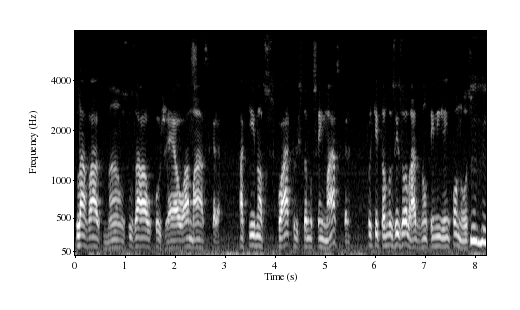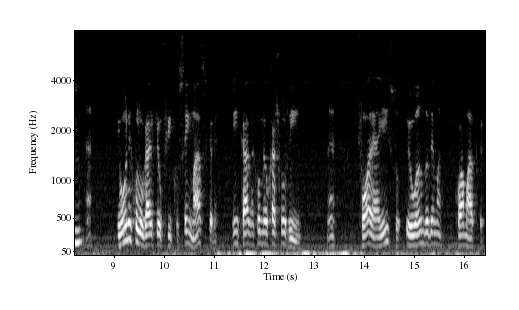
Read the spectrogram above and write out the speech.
Lavar as mãos, usar álcool gel, a máscara. Aqui nós quatro estamos sem máscara porque estamos isolados, não tem ninguém conosco. Uhum. Né? E o único lugar que eu fico sem máscara é em casa com o meu cachorrinho. Né? Fora isso, eu ando com a máscara.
